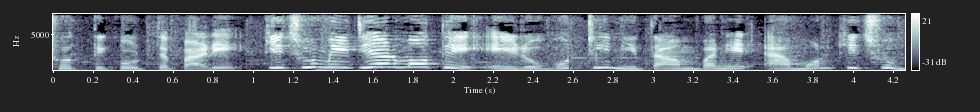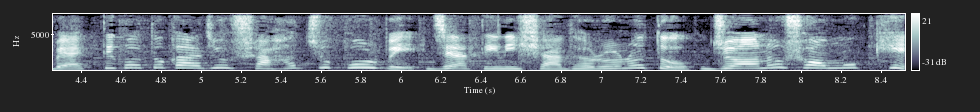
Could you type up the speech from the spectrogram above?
সত্যি করতে পারে। কিছু মিডিয়ার মতে এই রোবটটি নীতা আম্বানির এমন কিছু ব্যক্তিগত কাজেও সাহায্য করবে যা তিনি সাধারণত জনসম্মুখে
